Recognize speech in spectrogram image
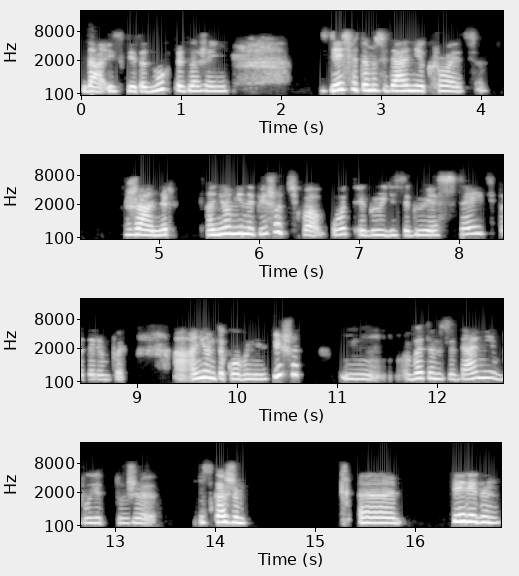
да, из где-то двух предложений. Здесь в этом задании кроется жанр. Они вам не напишут, типа, вот agree, disagree, say, типа, ТРМП. А, они вам такого не напишут. В этом задании будет уже, скажем, э, передан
